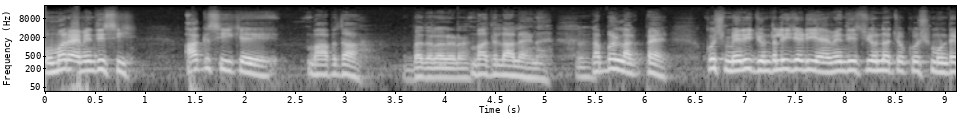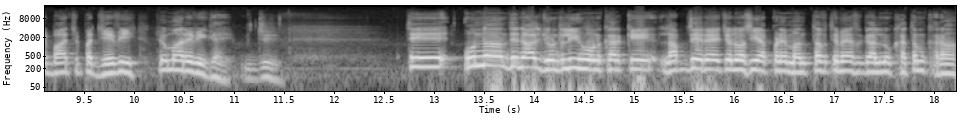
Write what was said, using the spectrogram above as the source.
ਉਮਰ ਐਵੇਂ ਦੀ ਸੀ ਅੱਗ ਸੀ ਕਿ ਬਾਪ ਦਾ ਬਦਲਾ ਲੈਣਾ। ਬਦਲਾ ਲੈਣਾ ਲੱਭਣ ਲੱਗ ਪਏ। ਕੁਝ ਮੇਰੀ ਜੁੰਡਲੀ ਜਿਹੜੀ ਐਵੇਂ ਦੀ ਸੀ ਉਹਨਾਂ 'ਚੋਂ ਕੁਝ ਮੁੰਡੇ ਬਾਅਦ 'ਚ ਭੱਜੇ ਵੀ ਤੇ ਉਹ ਮਾਰੇ ਵੀ ਗਏ। ਜੀ। ਤੇ ਉਹਨਾਂ ਦੇ ਨਾਲ ਜੁੰਡਲੀ ਹੋਣ ਕਰਕੇ ਲੱਭਦੇ ਰਹੇ ਚਲੋ ਅਸੀਂ ਆਪਣੇ ਮੰਤਵ ਤੇ ਮੈਂ ਇਸ ਗੱਲ ਨੂੰ ਖਤਮ ਕਰਾਂ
